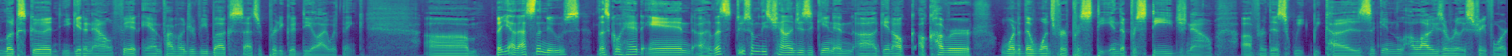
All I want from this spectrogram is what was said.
looks good. You get an outfit and 500 V bucks. That's a pretty good deal, I would think. Um, but yeah, that's the news. Let's go ahead and uh, let's do some of these challenges again. And uh, again, I'll I'll cover one of the ones for prestige in the prestige now uh, for this week because again, a lot of these are really straightforward.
